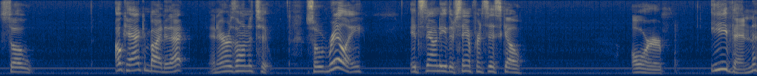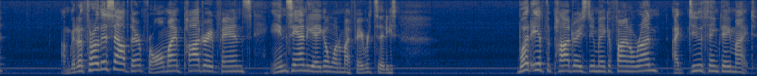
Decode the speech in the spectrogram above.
So, okay, I can buy to that. And Arizona, too. So, really, it's down to either San Francisco or even, I'm going to throw this out there for all my Padre fans in San Diego, one of my favorite cities. What if the Padres do make a final run? I do think they might.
